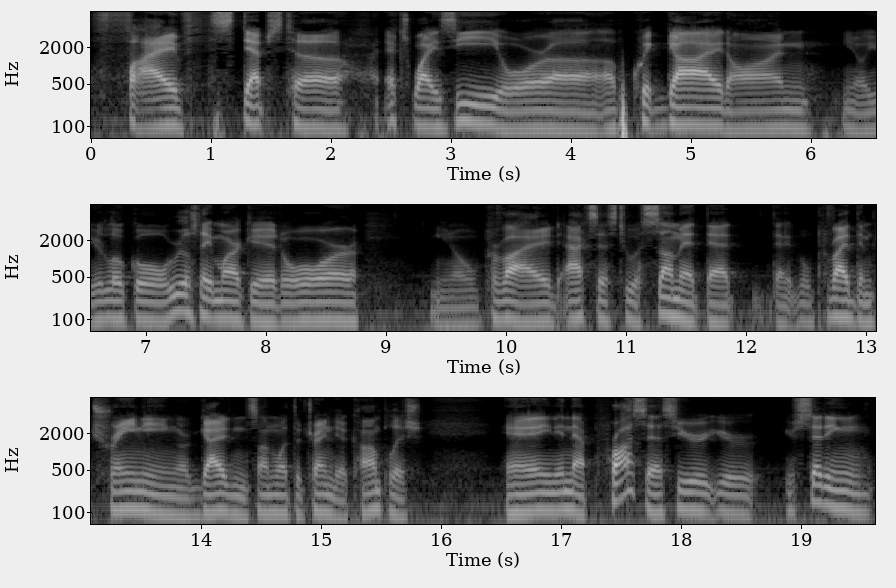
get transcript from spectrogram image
five steps to XYZ or uh, a quick guide on, you know, your local real estate market or you know, provide access to a summit that that will provide them training or guidance on what they're trying to accomplish. And in that process, you're you're you're setting,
